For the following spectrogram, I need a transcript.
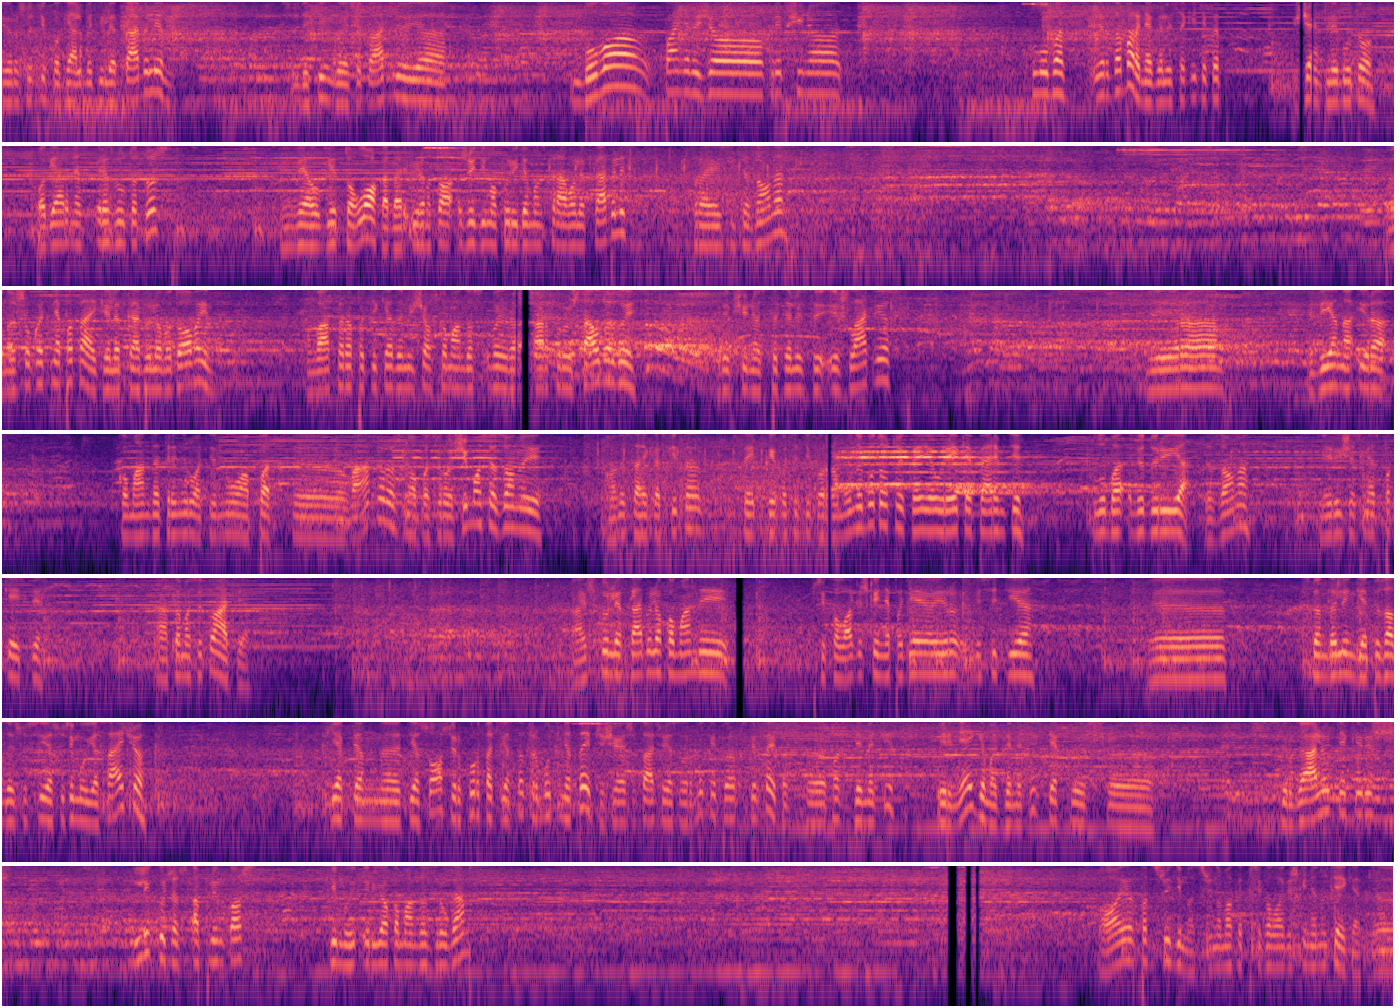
ir sutiko gelbėti Lietkabelį. Sudėtingoje situacijoje buvo Panevežio krepšinio klubas ir dabar negali sakyti, kad ženkliai būtų pagernęs rezultatus. Vėlgi toloka dar yra to žaidimo, kurį demonstravo Lietkabelis praėjusį sezoną. Panašu, kad nepataikė Lietkabelio vadovai. Vasarą patikėdami šios komandos vairą Arturui Štalbergui, krepšinio specialistui iš Latvijos. Ir viena yra komandą treniruoti nuo pat vasaros, nuo pasiruošimo sezonui, o visai kas kita, taip kaip atsitiko Ramūnui Butautui, kai jau reikia perimti klubą viduryje sezono ir iš esmės pakeisti esamą situaciją. Aišku, Lietkabelio komandai psichologiškai nepadėjo ir visi tie e, skandalingi epizodai susiję su Simu Jasaičiu. Kiek ten tiesos ir kur ta tiesa turbūt ne taip čia šioje situacijoje svarbu, kaip ir apskritai tas pats dėmesys ir neigiamas dėmesys tiek iš sirgalių, tiek ir iš likusios aplinkos Simui ir jo komandos draugams. O ir pats žaidimas, žinoma, kad psichologiškai nenuteikia e,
